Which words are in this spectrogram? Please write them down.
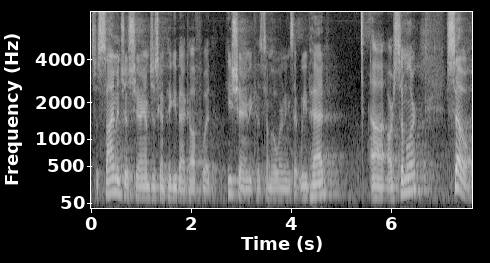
So Simon just sharing, I'm just going to piggyback off what he's sharing because some of the learnings that we've had uh, are similar. So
